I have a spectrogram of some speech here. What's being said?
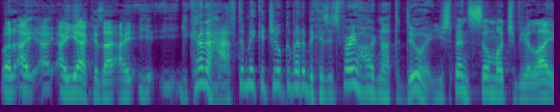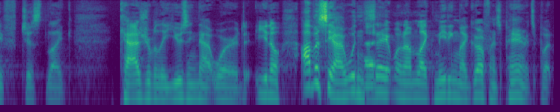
But I, I, I yeah, because I, I, you, you kind of have to make a joke about it because it's very hard not to do it. You spend so much of your life just like casually using that word. You know, obviously, I wouldn't say it when I'm like meeting my girlfriend's parents, but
